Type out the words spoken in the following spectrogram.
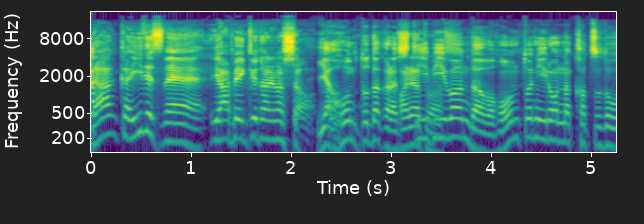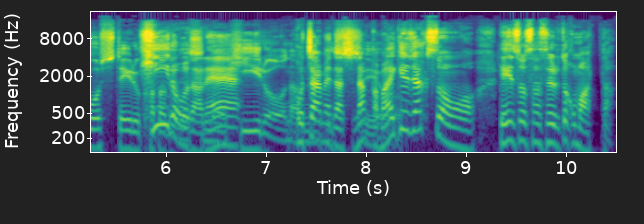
なんかいいですね。いや勉強になりました。いや本当だからスティービー・ワンダーは本当にいろんな活動をしている方でね、ヒーローだねヒーローなんお茶目だしなんかマイケル・ジャクソンを連想させるとこもあった、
